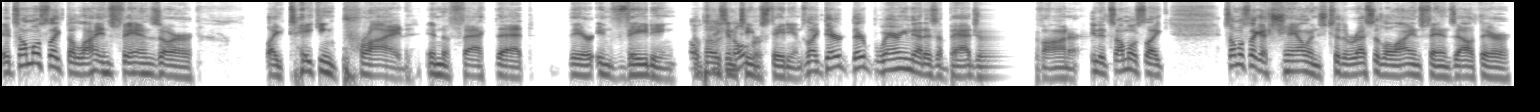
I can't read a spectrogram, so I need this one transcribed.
it's almost like the Lions fans are like taking pride in the fact that they're invading oh, opposing team stadiums. Like they're they're wearing that as a badge of honor. And it's almost like it's almost like a challenge to the rest of the Lions fans out there.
